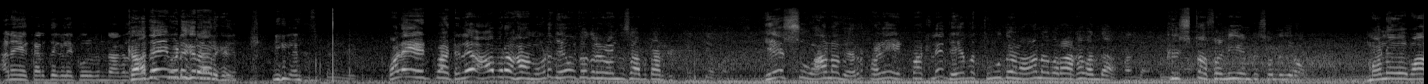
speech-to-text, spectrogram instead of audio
அநேக கருத்துக்களை கூறுகின்றார்கள். கதை விடுகிறார்கள். நீங்கள் என்ன சொல்றீங்க பழைய ஏற்பாட்டிலே ஆபிரகாமோடு தேவதூதர்கள் வந்து சாப்பிட்டார்கள். நிச்சயமா. இயேசுவானவர் பழைய ஏற்பாட்டிலே தேவ தூதனானவராக வந்தார். கிறிஸ்டபனி என்று சொல்லுகிறோம். மனோவா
